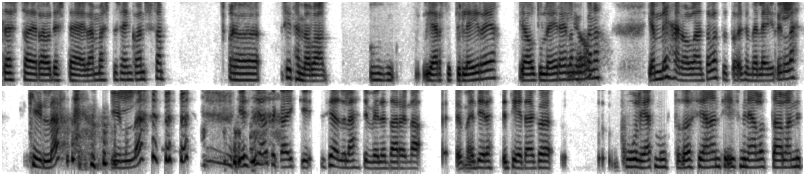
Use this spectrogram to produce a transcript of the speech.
tästä sairaudesta ja elämästä sen kanssa. Sittenhän me ollaan järjestetty leirejä ja oltu leireillä Joo. mukana. Ja mehän ollaan tavattu toisemme leirillä. Kyllä. Kyllä. ja sieltä kaikki, sieltä lähti meidän tarina. Mä en tiedä, tietääkö kuulijat, mutta tosiaan siis minä aloittaa olla nyt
